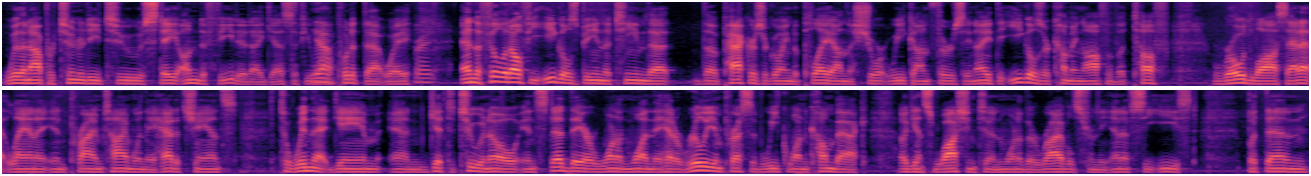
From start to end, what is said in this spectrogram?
with an opportunity to stay undefeated, I guess, if you Yeah. want to put it that way. Right. And the Philadelphia Eagles being the team that the Packers are going to play on the short week on Thursday night. The Eagles are coming off of a tough road loss at Atlanta in prime time when they had a chance to win that game and get to 2 and 0. Instead, they are 1 and 1. They had a really impressive week 1 comeback against Washington, one of their rivals from the NFC East. But then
